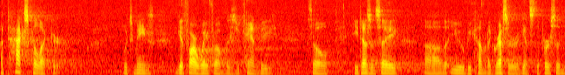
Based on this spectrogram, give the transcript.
a tax collector, which means get far away from him as you can be. So he doesn't say uh, that you become an aggressor against the person.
